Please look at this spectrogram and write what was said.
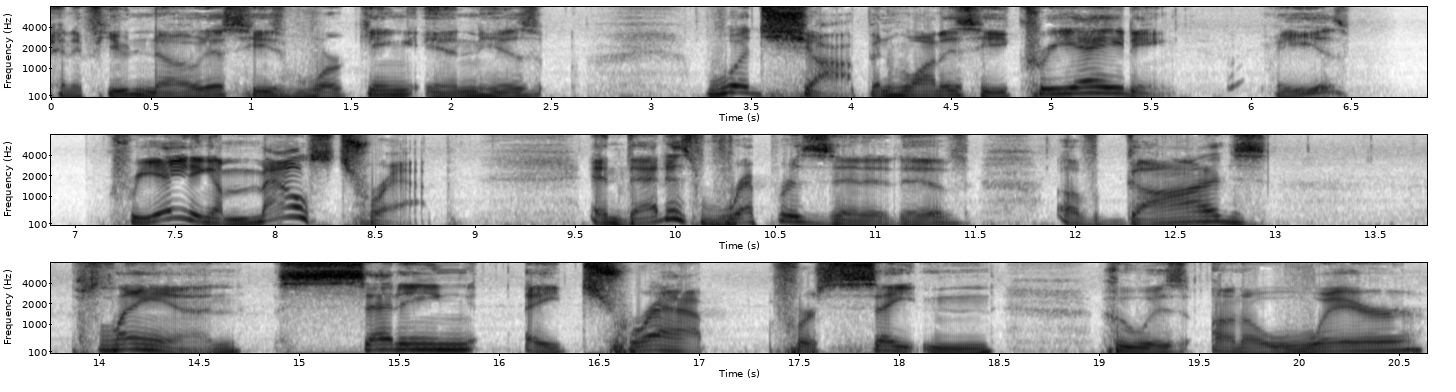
And if you notice, he's working in his wood shop. And what is he creating? He is creating a mouse trap. And that is representative of God's plan setting a trap for Satan who is unaware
